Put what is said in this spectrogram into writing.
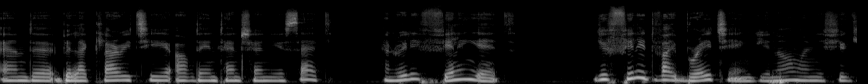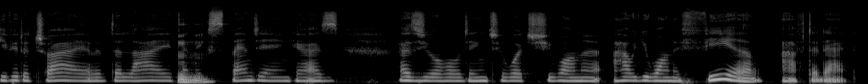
and uh, be like clarity of the intention you set and really feeling it you feel it vibrating you know and if you give it a try with the light and Mhm. expanding as as you're holding to what you wanna how you wanna feel after that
